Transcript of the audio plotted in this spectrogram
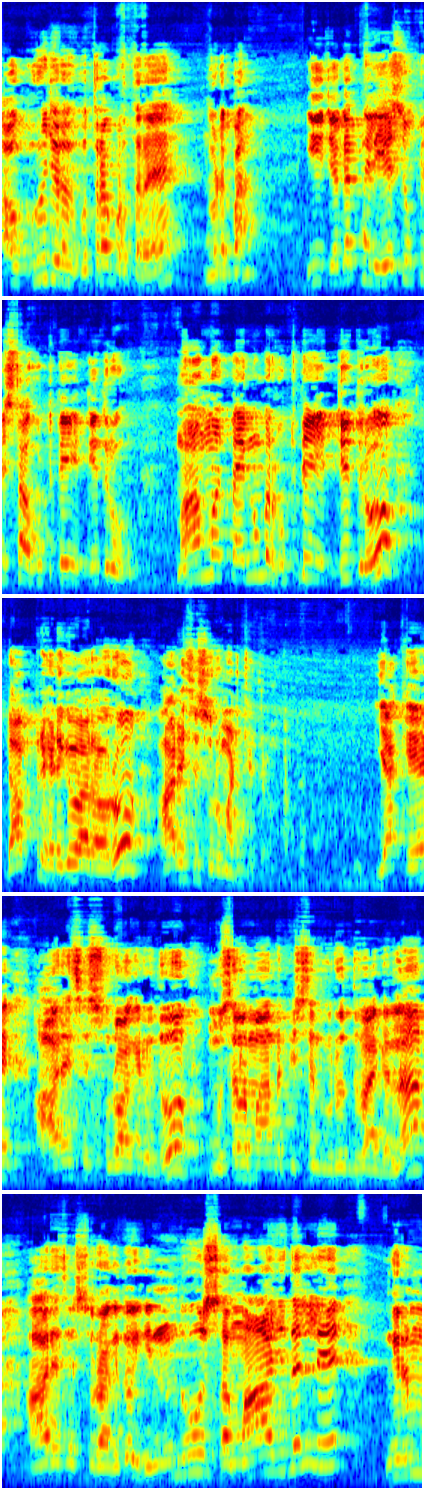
ಆ ಗುರುಜಿಯರ ಉತ್ತರ ಕೊಡ್ತಾರೆ, ನೋಡಪ್ಪ, ಈ ಜಗತ್ನಲ್ಲಿ ಯೇಸು ಕ್ರಿಸ್ತ ಹುಟ್ಟದೇ ಇದ್ದಿದ್ರು, ಮೊಹಮ್ಮದ್ ಪೈಗಂಬರ್ ಹುಟ್ಟದೇ ಇದ್ದಿದ್ರು, ಡಾಕ್ಟರ್ ಹೆಡಗೇವಾರ್ ಅವರು ಆರ್ ಎಸ್ ಎಸ್ ಶುರು ಮಾಡ್ತಿದ್ರು. ಯಾಕೆ ಆರ್ ಎಸ್ ಎಸ್ ಶುರು ಆಗಿರೋದು ಮುಸಲ್ಮಾನ ಕ್ರಿಶ್ಚಿಯನ್ ವಿರುದ್ಧವಾಗಲ್ಲ, ಆರ್ ಎಸ್ ಎಸ್ ಶುರು ಆಗಿದ್ದು ಹಿಂದೂ ಸಮಾಜದಲ್ಲಿ ನಿರ್ಮ್,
